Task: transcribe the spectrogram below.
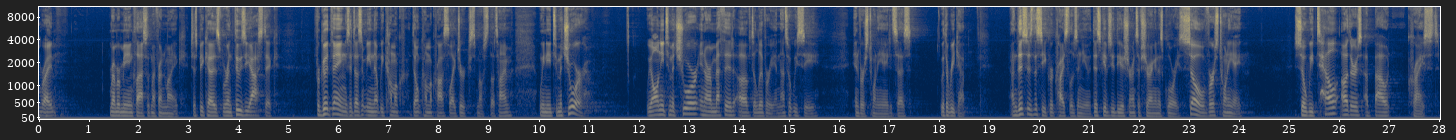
right? Remember me in class with my friend Mike. Just because we're enthusiastic for good things, it doesn't mean that we come, don't come across like jerks most of the time. We need to mature. We all need to mature in our method of delivery, and that's what we see in verse 28. It says, with a recap, and this is the secret Christ lives in you. This gives you the assurance of sharing in his glory. So, verse 28. So we tell others about Christ,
